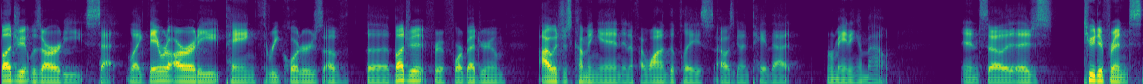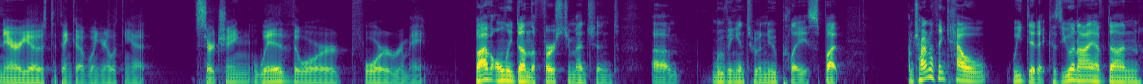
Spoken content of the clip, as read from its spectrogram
budget was already set. Like they were already paying three quarters of the budget for a four bedroom. I was just coming in, and if I wanted the place, I was going to pay that remaining amount. And so there's two different scenarios to think of when you're looking at searching with or for a roommate. So I've only done the first you mentioned, um, moving into a new place, but I'm trying to think how we did it because you and I have done,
